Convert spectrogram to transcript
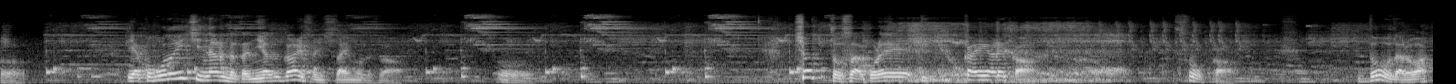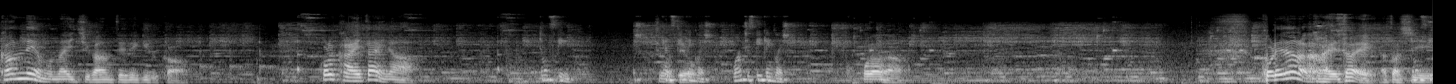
うん。いや、ここの位置になるんだったら200ガリスにしたいもんでさ。うん。ちょっとさ、これ、一回あれか。そうか。どうだろうわかんねえもんな、位置が安定できるか。これ変えたいな。ちょっと待ってよ。English. Want to speak English. これな。これなら変えたい私。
